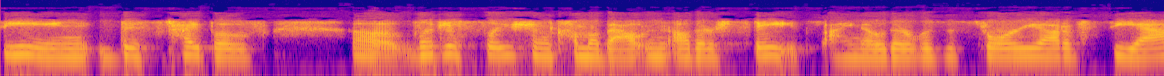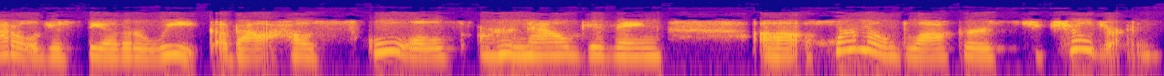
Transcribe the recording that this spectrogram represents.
seeing this type of uh, legislation come about in other states. I know there was a story out of Seattle just the other week about how schools are now giving uh, hormone blockers to children.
